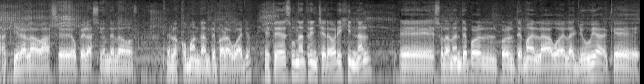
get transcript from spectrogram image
aquí era la base de operación de los, de los comandantes paraguayos. Este es una trinchera original, eh, solamente por el, por el tema del agua, de la lluvia, que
